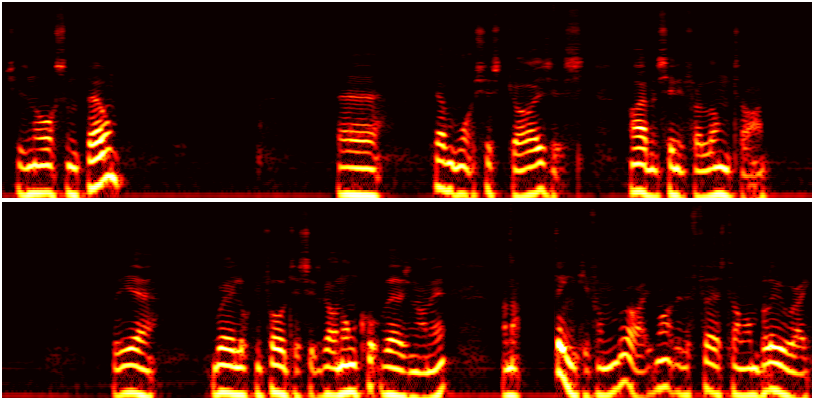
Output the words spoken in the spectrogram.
which is an awesome film. Uh, if you haven't watched this, guys, it's I haven't seen it for a long time. But yeah, really looking forward to it. It's got an uncut version on it, and I think, if I'm right, it might be the first time on Blu-ray.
